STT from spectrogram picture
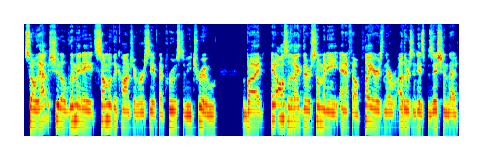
so that should eliminate some of the controversy if that proves to be true. But also the fact that there are so many NFL players and there are others in his position that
